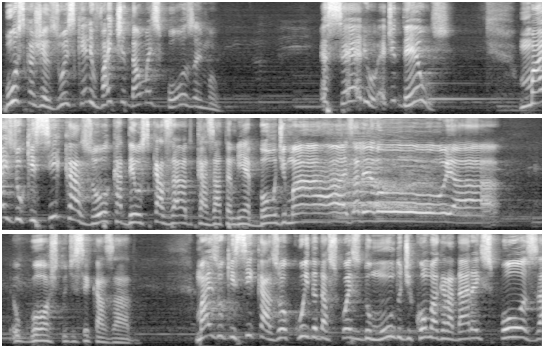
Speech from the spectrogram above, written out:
Busca Jesus que ele vai te dar uma esposa, irmão. É sério, é de Deus. Mas o que se casou, cadê os casados? Casar também é bom demais, aleluia. Eu gosto de ser casado. Mas o que se casou cuida das coisas do mundo, de como agradar a esposa.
